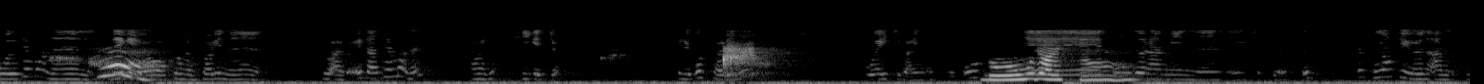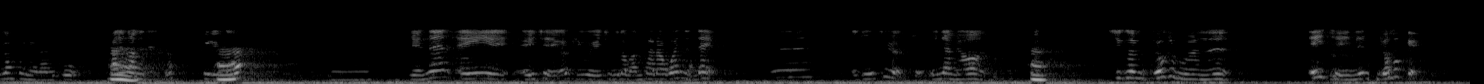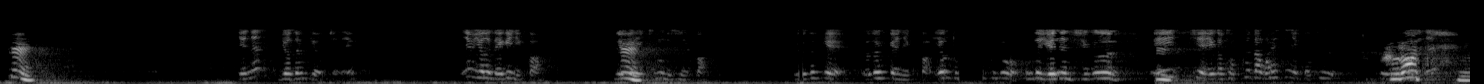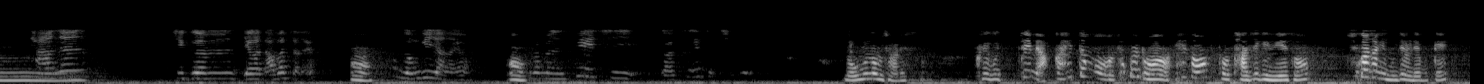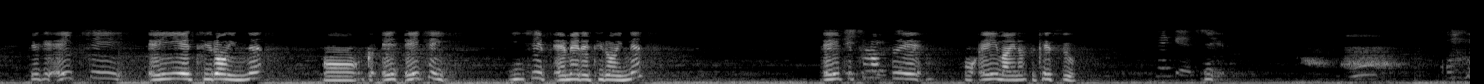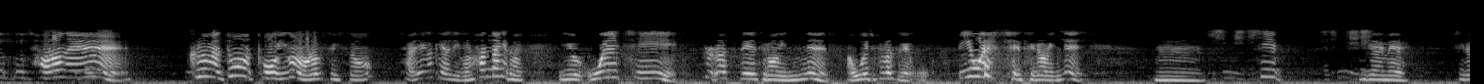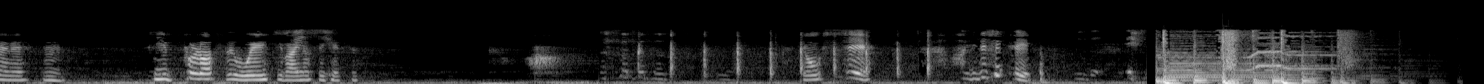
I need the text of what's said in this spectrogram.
그렇다고 세모는 4개예요. 그러면 별이는 그, 아니, 일단 세모는 당연히 B겠죠. 그리고 별이는 OH 마이너스고 너무 얘 잘했어. 동그라미는 H 플러스. 구형식은 아니 구형식은 아니고 가능하는 애죠. 그리고 응? 음, 얘는 A, HA가 B고 H보다 많다라고 했는데, 음, 얘도 틀렸죠. 왜냐면, 응. 지금 여기 보면은, HA는 6개, 응. 얘는 8개였잖아요. 왜냐면 얘가 4개니까. 응. 4개를 두번 넣으니까. 6개, 8개니까. 얘가 더 크죠. 근데 얘는 지금 HA가 더 크다고 했으니까 틀 그렇지. 다는 지금 얘가 남았잖아요. 어, 그럼 넘기잖아요. 어. 그러면 pH가 크겠죠, 지금. 너무너무 잘했어. 그리고 쌤이 아까 했던 거 조금 더 해서, 더 다지기 위해서 추가적인 문제를 내볼게. 여기 HA에 들어있는, 어, 그 HA 20ml에 들어있는 H 플러스의 어, A 마이너스 개수. 3개. 이, 잘하네. 그러면 또 더 이건 어려울 수 있어. 잘 생각해야지. 이건 한 단계 더. 이 OH 플러스에 들어있는 아 OH 플러스에 BOH에 들어있는 음 20ml. 10 10ml. 11ml 11ml 음 B 플러스 OH 마이너스 개수. 역시 아, 이제 쉽지.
